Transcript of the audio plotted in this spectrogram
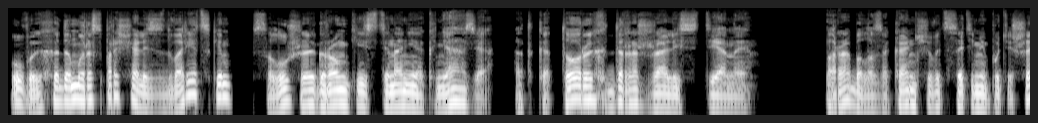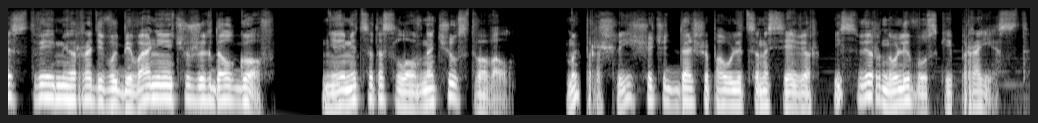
У выхода мы распрощались с дворецким, слушая громкие стенания князя, от которых дрожали стены. Пора было заканчивать с этими путешествиями ради выбивания чужих долгов. Немец это словно чувствовал. Мы прошли еще чуть дальше по улице на север и свернули в узкий проезд.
